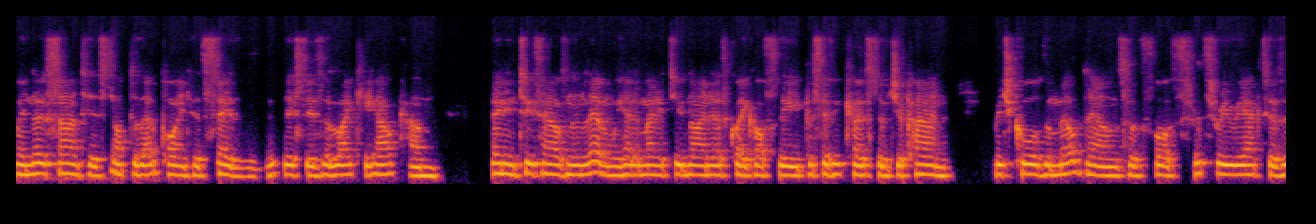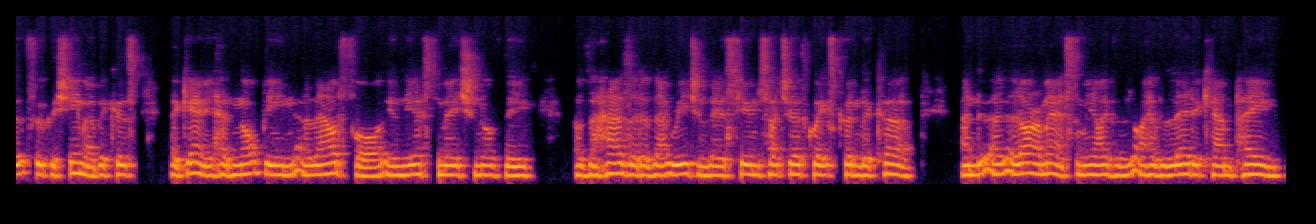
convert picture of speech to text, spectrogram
where no scientist up to that point had said that this is a likely outcome. Then in 2011, we had a magnitude 9 earthquake off the Pacific coast of Japan, which caused the meltdowns of, for th- three reactors at Fukushima because, again, it had not been allowed for in the estimation of the of the hazard of that region. They assumed such earthquakes couldn't occur. And at, at RMS, I mean, I've, I have led a campaign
